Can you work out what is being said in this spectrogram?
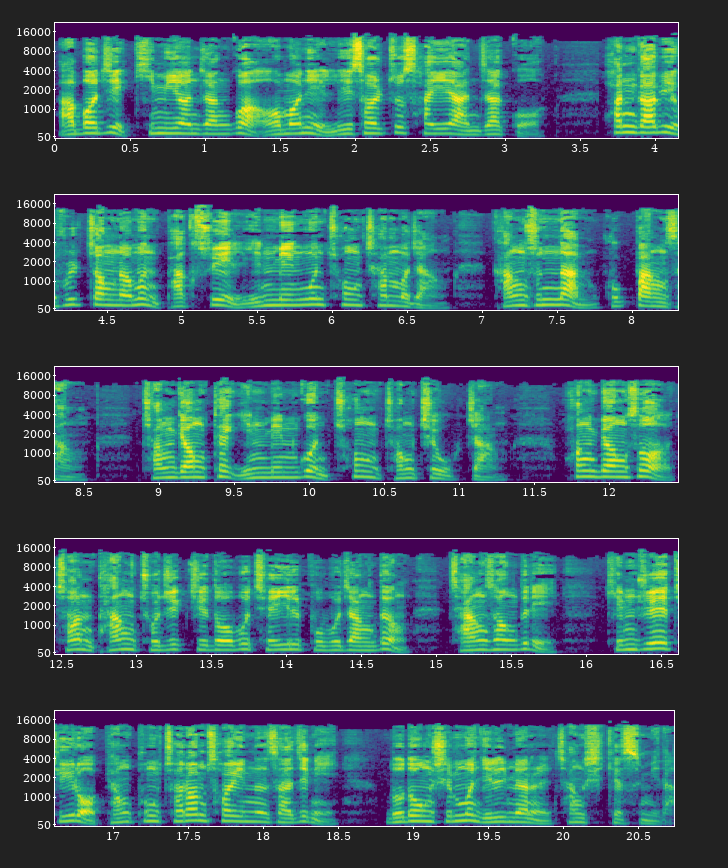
아버지 김 위원장과 어머니 리설주 사이에 앉았고 환갑이 훌쩍 넘은 박수일 인민군 총참모장, 강순남 국방상, 정경택 인민군 총정치국장, 황병서 전 당 조직지도부 제1부부장 등 장성들이 김주의 뒤로 병풍처럼 서 있는 사진이 노동신문 일면을 장식했습니다.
